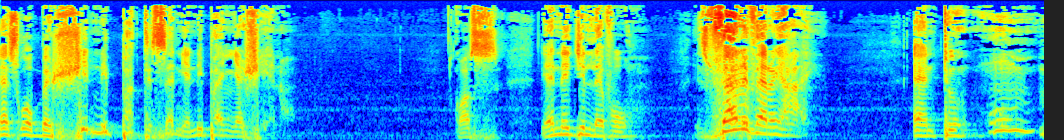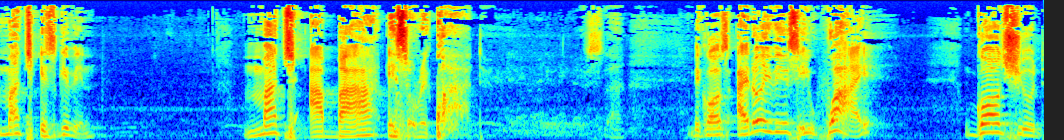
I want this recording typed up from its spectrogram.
That's what nipa te sɛ nipa nyɛ Because the energy level is very, very high. And to whom much is given, much abba is required. Because I don't even see why God should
